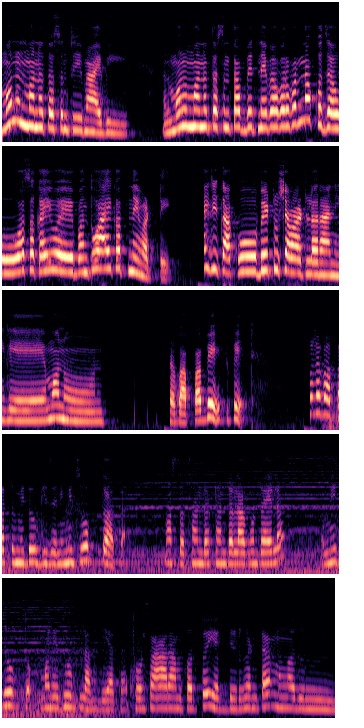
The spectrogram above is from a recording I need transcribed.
म्हणून म्हणत असन तुझी माय बी. आणि म्हणून म्हणत असून तब्येत नाही बा बरोबर नको जाऊ असं काही होय पण तू ऐकत नाही वाटते. नाही काकू भेटूशा वाटलं राणीले म्हणून. तर बाप्पा भेट भेट. बोला बाप्पा तुम्ही दोघी जणी मी झोपतो आता. मस्त थंड थंड लागून राहिला. मी झोपतो मला झोप लागली आता. थोडासा आराम करतो एक दीड घंटा मग अजून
